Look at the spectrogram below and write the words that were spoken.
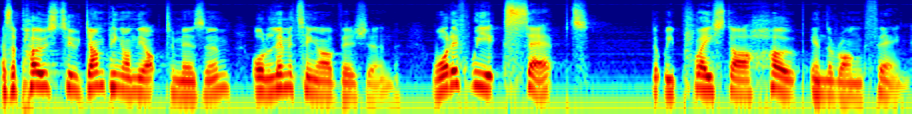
As opposed to dumping on the optimism or limiting our vision, what if we accept that we placed our hope in the wrong thing?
